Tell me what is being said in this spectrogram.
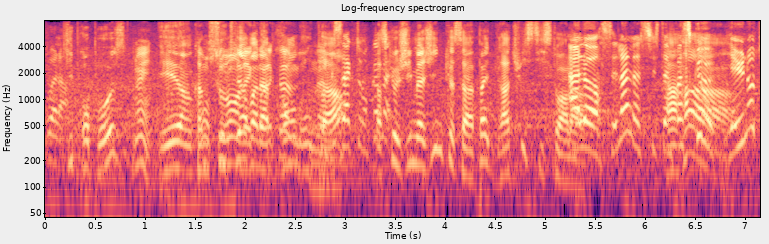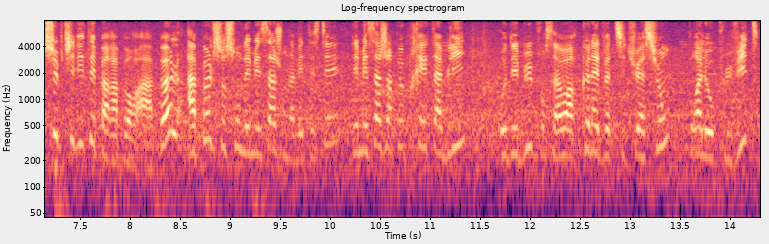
Voilà. qui propose. Oui. Et un Comme constructeur va la prendre ou pas. Exactement. Parce que j'imagine que ça va pas être gratuit cette histoire-là. Alors, c'est là le système. Parce Ah qu'il ah. y a une autre subtilité par rapport à Apple. Apple, ce sont des messages, on avait testé, des messages un peu préétablis au début pour savoir connaître votre situation, pour aller au plus vite.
